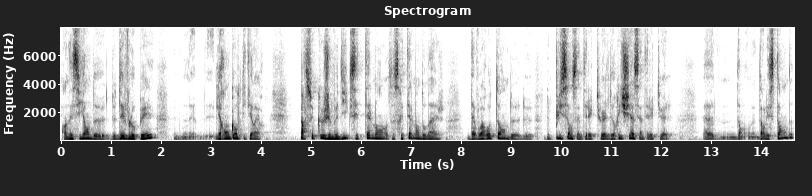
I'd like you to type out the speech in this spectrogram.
en essayant de, développer les rencontres littéraires. Parce que je me dis que c'est tellement, ce serait tellement dommage d'avoir autant de, puissance intellectuelle, de richesse intellectuelle euh, dans, dans, les stands,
